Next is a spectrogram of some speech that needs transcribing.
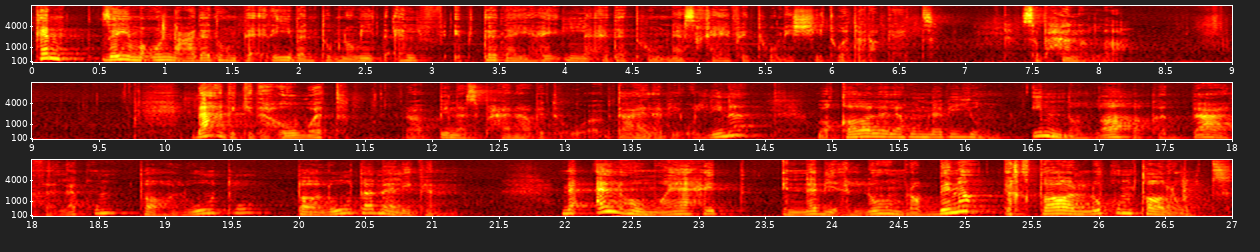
كان زي ما قلنا عددهم تقريبا 800 ألف ابتدى يقل عددهم ناس خافت ومشيت وتركت. سبحان الله. بعد كده هوت ربنا سبحانه وتعالى بيقول لنا وقال لهم نبيهم إن الله قد بعث لكم طالوت طالوت ملكا نقلهم واحد النبي قال لهم ربنا اختار لكم طالوت.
